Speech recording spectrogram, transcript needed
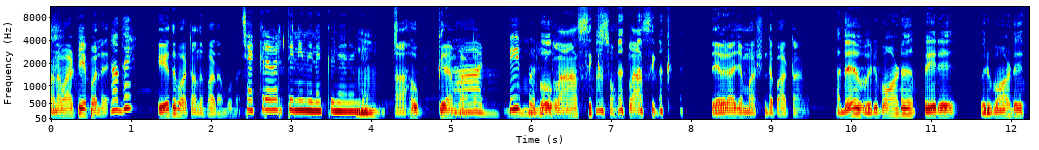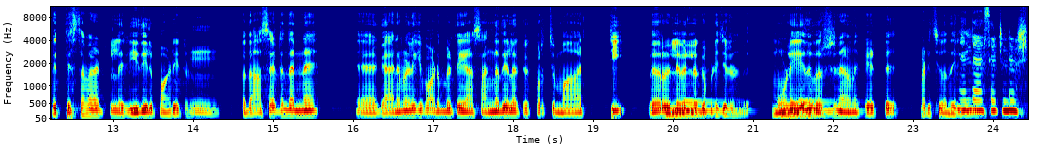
മണവാട്ടിയെ പോലെ. അതെ. ഏത് പാട്ടാണ് പാടാൻ പോകുന്നത് ചക്രവർത്തിനി നിനക്ക് ഞാൻ ഉഗ്രം പാട്ട്. ക്ലാസിക് സോങ് ക്ലാസിക് ദേവരാജൻ മാഷിന്റെ പാട്ടാണ്. അത് ഒരുപാട് പേര് ഒരുപാട് വ്യത്യസ്തമായിട്ടുള്ള രീതിയിൽ പാടിയിട്ടുണ്ട്. അപ്പൊ ദാസേട്ടൻ തന്നെ ഗാനമേളയ്ക്ക് പാടുമ്പോഴത്തേക്ക് ആ സംഗതികളൊക്കെ കുറച്ച് മാറ്റി വേറൊരു ലെവലിലൊക്കെ പിടിച്ചിട്ടുണ്ട്. മോൾ ഏത് വെർഷനാണ് കേട്ട് പഠിച്ചു വന്നിരിക്കുന്നത്? അത്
